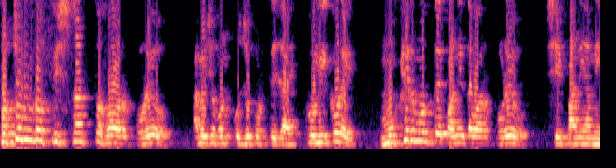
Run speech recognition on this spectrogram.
প্রচণ্ড তৃষ্ণার্ত হওয়ার পরেও আমি যখন উজু করতে যাই, কুলি করে মুখের মধ্যে পানি দেওয়ার পরেও সেই পানি আমি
